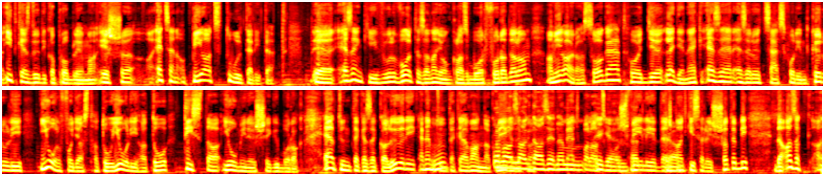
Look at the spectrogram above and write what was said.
Itt kezdődik a probléma, és egyszerűen a piac túltelített. Ezen kívül volt ez a nagyon klassz borforradalom, ami arra szolgált, hogy legyenek 1000-1500 forint körüli, jól fogyasztható, jól iható, tiszta, jó minőségű borok. Eltűntek ezek a lőrék, nem uh-huh. tűntek el, vannak még vannak, ezek de azért nem, petpalackos, félédes, ja. nagy kiszerelés, stb. De az a,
